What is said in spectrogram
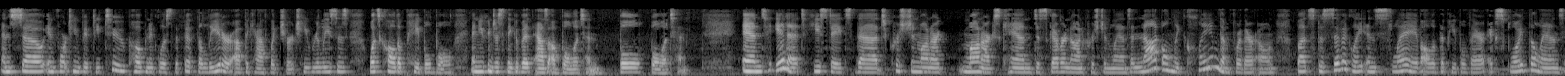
And so in 1452, Pope Nicholas V, the leader of the Catholic Church, he releases what's called a papal bull. And you can just think of it as a bulletin, bull bulletin. And in it, he states that Christian monarch, monarchs can discover non-Christian lands and not only claim them for their own, but specifically enslave all of the people there, exploit the lands,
